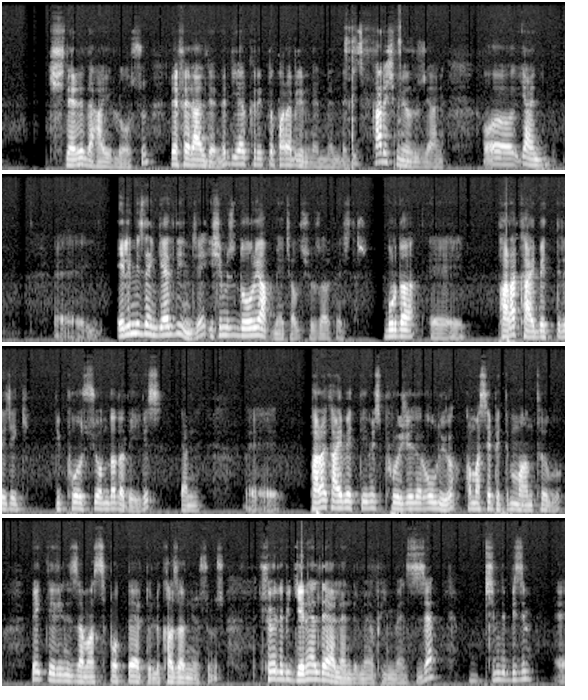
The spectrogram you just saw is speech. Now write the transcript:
kişilere de hayırlı olsun. Referalden de diğer kripto para birimlerinden de. Biz karışmıyoruz yani. O, yani e, elimizden geldiğince işimizi doğru yapmaya çalışıyoruz arkadaşlar. Burada e, para kaybettirecek bir pozisyonda da değiliz. Yani e, para kaybettiğimiz projeler oluyor ama sepetin mantığı bu. Beklediğiniz zaman spotta her türlü kazanıyorsunuz. Şöyle bir genel değerlendirme yapayım ben size. Şimdi bizim e,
